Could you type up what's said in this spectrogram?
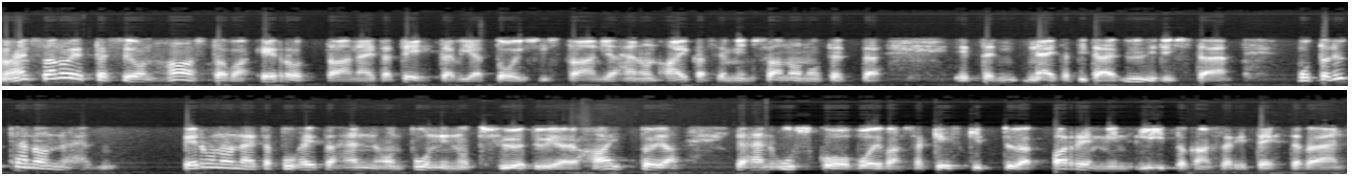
No hän sanoi, että se on haastava erottaa näitä tehtäviä toisistaan ja hän on aikaisemmin sanonut, että, että näitä pitää yhdistää. Mutta nyt hän on perunut näitä puheita, hän on punninnut hyötyjä ja haittoja ja hän uskoo voivansa keskittyä paremmin liittokansleritehtävään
